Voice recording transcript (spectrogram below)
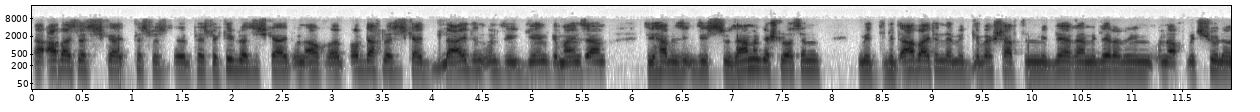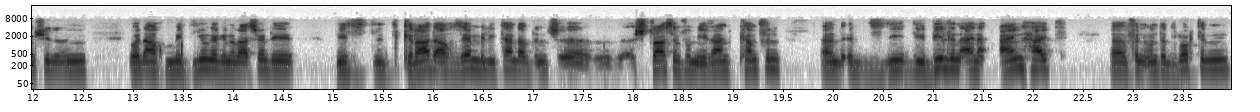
äh, Arbeitslosigkeit, äh, Perspektivlosigkeit und auch Obdachlosigkeit leiden und sie gehen gemeinsam. Sie haben sich zusammengeschlossen mit, mit Arbeitenden, mit Gewerkschaften, mit Lehrern, mit Lehrerinnen und auch mit Schülern und Schülerinnen und auch mit junger Generation, die, die, gerade auch sehr militant auf den äh, Straßen vom Iran kämpfen. Äh, die, die bilden eine Einheit äh, von Unterdrückten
